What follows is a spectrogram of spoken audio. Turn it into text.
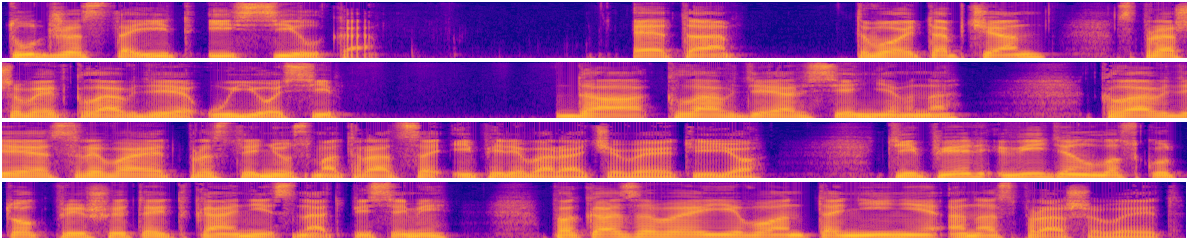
Тут же стоит и Силка. «Это твой топчан?» — спрашивает Клавдия у Йоси. «Да, Клавдия Арсеньевна». Клавдия срывает простыню с матраца и переворачивает ее. Теперь виден лоскуток пришитой ткани с надписями. Показывая его Антонине, она спрашивает,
